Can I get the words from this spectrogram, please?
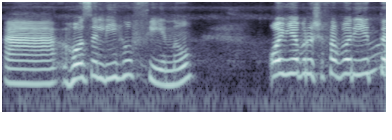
a Roseli Rufino Oi, minha bruxa favorita!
